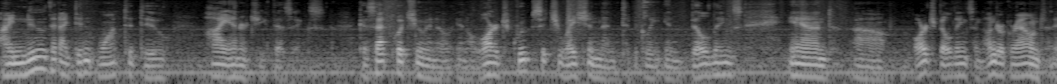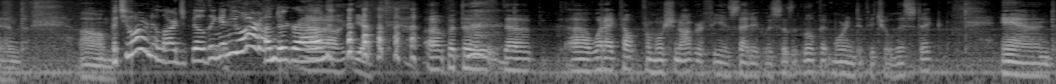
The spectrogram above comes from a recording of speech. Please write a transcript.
I knew that I didn't want to do high energy physics because that puts you in a in a large group situation and typically in buildings, and uh, large buildings and underground and um, but you are in a large building and you are underground. Uh, yeah, uh, but the the uh, what I felt from oceanography is that it was a little bit more individualistic, and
